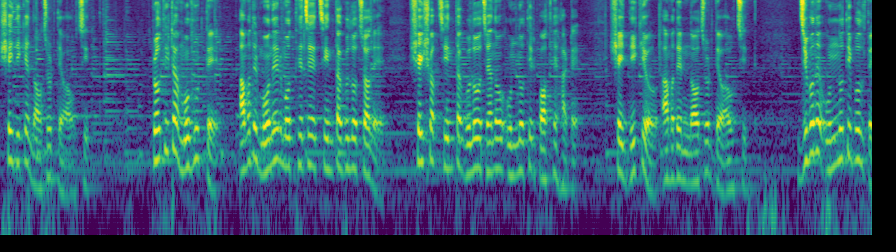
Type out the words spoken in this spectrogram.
সেই দিকে নজর দেওয়া উচিত। প্রতিটা মুহূর্তে আমাদের মনের মধ্যে যে চিন্তাগুলো চলে সেই সব চিন্তাগুলো যেন উন্নতির পথে হাঁটে। সেই দিকেও আমাদের নজর দেওয়া উচিত। জীবনে উন্নতি বলতে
